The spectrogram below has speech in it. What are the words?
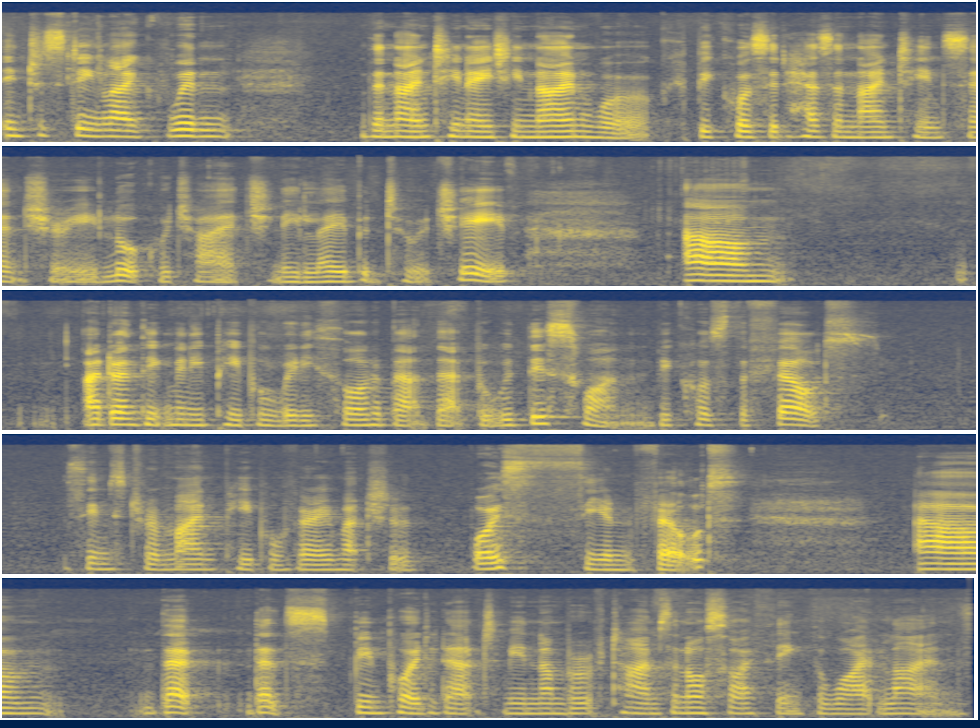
interesting, like when the 1989 work, because it has a 19th century look, which I actually laboured to achieve, um, I don't think many people really thought about that. But with this one, because the felt seems to remind people very much of Beuysian felt, um, that that's been pointed out to me a number of times, and also I think the white lines,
